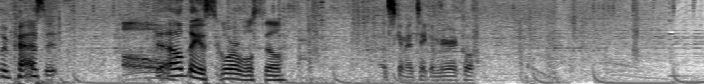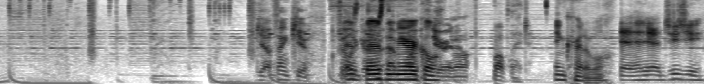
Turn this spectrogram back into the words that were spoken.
We pass it. Oh. I Oh. don't think it's scoreable still. That's gonna take a miracle. Yeah, thank you. I feel There's- like I- there's the I miracle. right now. Well played. Incredible. Yeah, yeah. GG.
